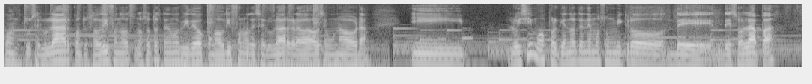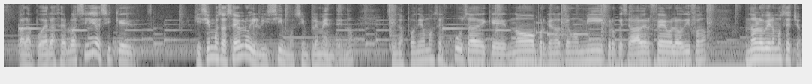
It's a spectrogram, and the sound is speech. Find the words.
con tu celular, con tus audífonos. Nosotros tenemos video con audífonos de celular grabados en una hora y lo hicimos porque no tenemos un micro de, de solapa para poder hacerlo así, así que quisimos hacerlo y lo hicimos simplemente, ¿no? Si nos poníamos excusa de que no, porque no tengo un micro, que se va a ver feo el audífono, no lo hubiéramos hecho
